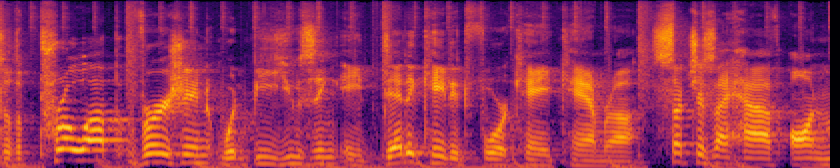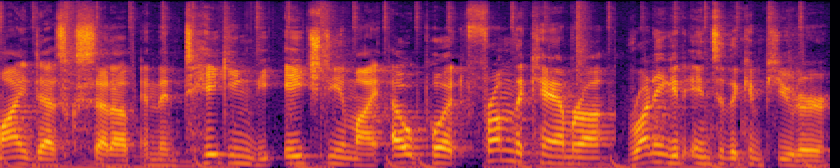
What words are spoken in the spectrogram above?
So the Pro Up version would be using a dedicated 4K camera, such as I have on my desk setup, and then taking the HDMI output from the camera, running it into the computer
